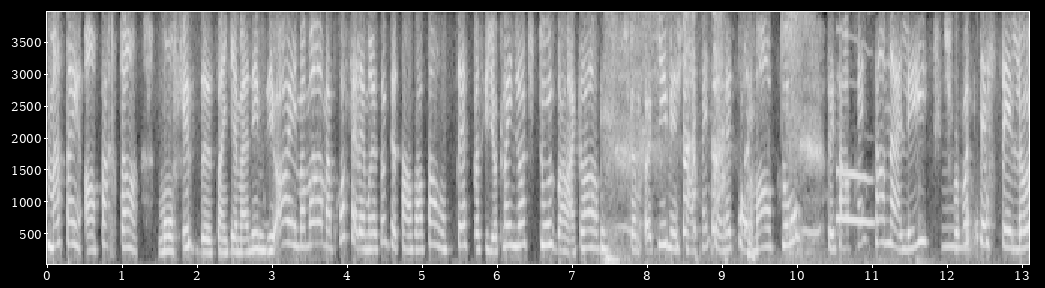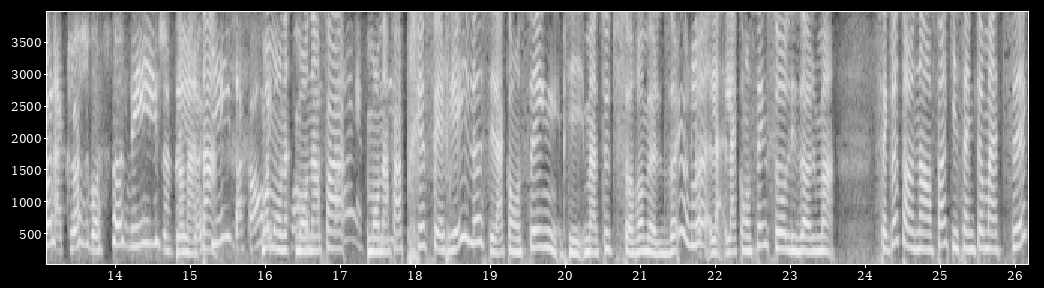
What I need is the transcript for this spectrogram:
ce matin, en partant, mon fils de cinquième année me dit Ah, et maman, ma prof, elle aimerait ça que de temps en temps, on se teste parce qu'il y a plein de gens qui toussent dans la classe. Je suis comme OK, mais je suis en train de te mettre ton manteau. Tu es en train de t'en aller. Je peux pas te tester là. La cloche va sonner. Je mais attends. OK, d'accord. Moi, mais mon, affaire, faire? mon affaire préférée, là, c'est la consigne. Puis Mathieu, tu sauras me le dire, là, la, la consigne sur l'isolement. C'est que là, tu as un enfant qui est symptomatique,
